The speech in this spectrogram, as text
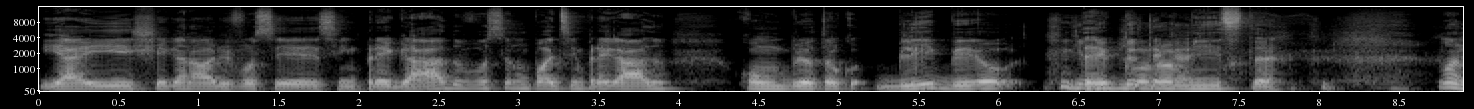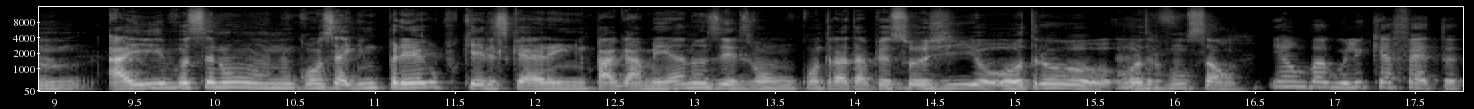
e aí chega na hora de você ser empregado, você não pode ser empregado como biblioteconomista. Mano, aí você não, não consegue emprego porque eles querem pagar menos e eles vão contratar pessoas de outro, É. outra função. E é um bagulho que afeta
